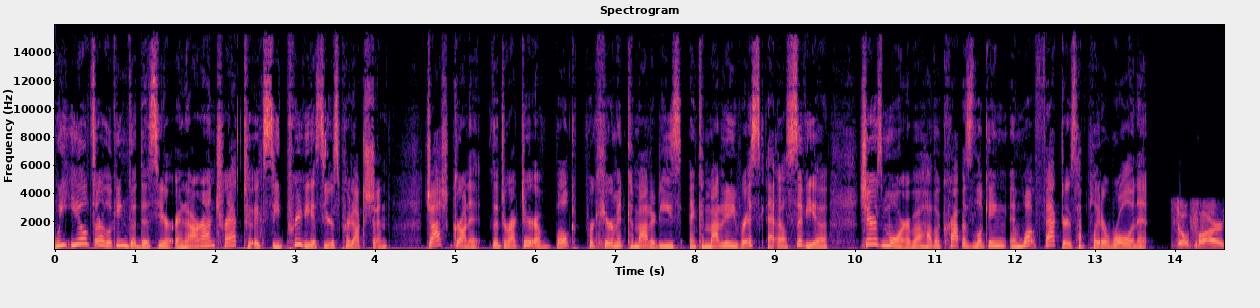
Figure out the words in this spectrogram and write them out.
Wheat yields are looking good this year and are on track to exceed previous year's production. Josh Grunnett, the Director of Bulk Procurement Commodities and Commodity Risk at Alcivia, shares more about how the crop is looking and what factors have played a role in it. So far,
